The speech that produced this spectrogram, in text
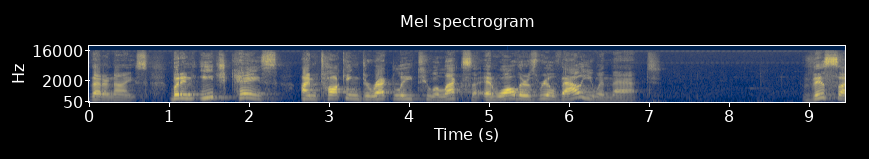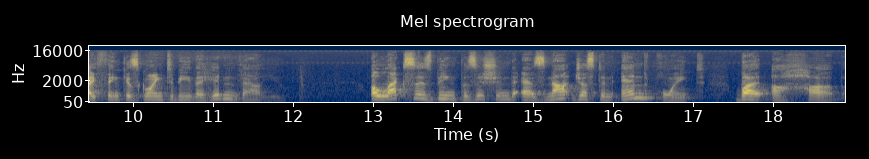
that are nice. But in each case, I'm talking directly to Alexa. And while there's real value in that, this, I think, is going to be the hidden value. Alexa is being positioned as not just an endpoint, but a hub.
